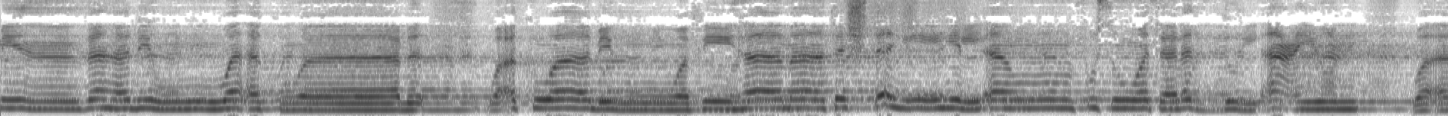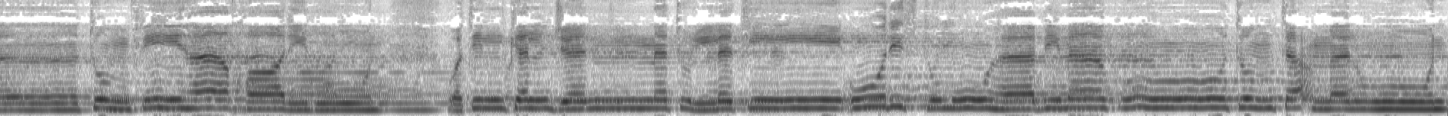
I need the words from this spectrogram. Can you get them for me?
من ذهب وأكواب. وأكواب وفيها ما تشتهيه الأنفس وتلذ الأعين. وأنتم فيها خالدون. وتلك الجنة التي أورثتموها بما كنتم تعملون.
